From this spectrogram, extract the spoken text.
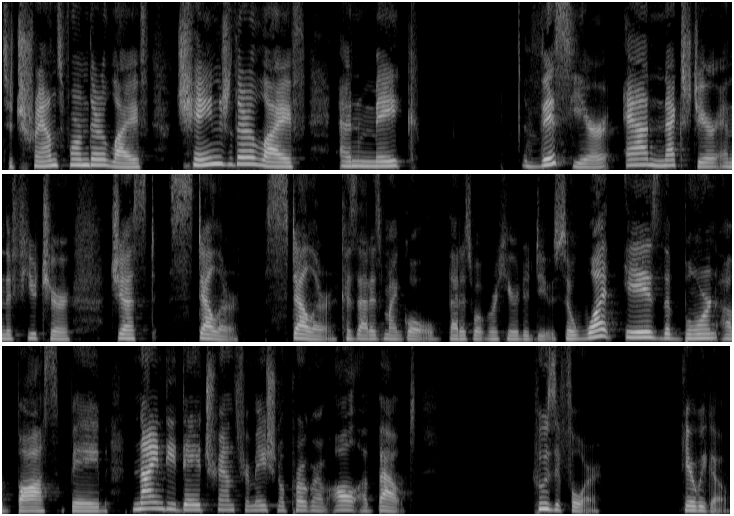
to transform their life, change their life, and make this year and next year and the future just stellar stellar because that is my goal. That is what we're here to do. So, what is the Born a Boss Babe 90 day transformational program all about? Who's it for? Here we go.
